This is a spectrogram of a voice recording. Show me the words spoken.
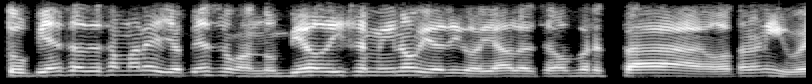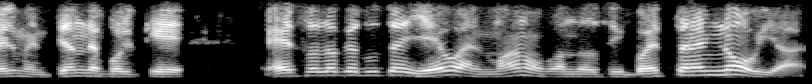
tú piensas de esa manera, yo pienso cuando un viejo dice mi novio, digo, ya, ese hombre está a otro nivel, ¿me entiendes? Porque eso es lo que tú te llevas, hermano, cuando si puedes tener novia,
